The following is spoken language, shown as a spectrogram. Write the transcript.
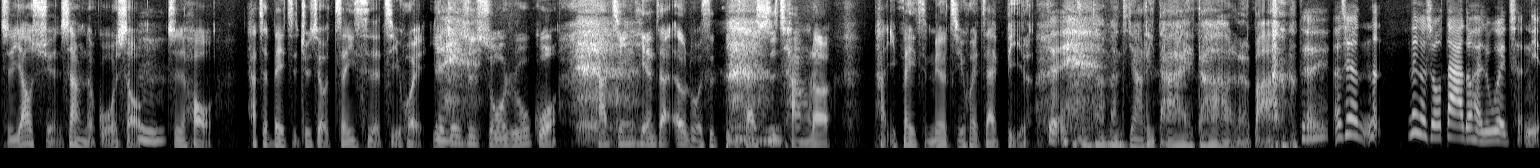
只要选上了国手之后，嗯、他这辈子就只有这一次的机会。也就是说，如果他今天在俄罗斯比赛失常了。他一辈子没有机会再比了，对，他们压力太大了吧？对，而且那那个时候大家都还是未成年，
